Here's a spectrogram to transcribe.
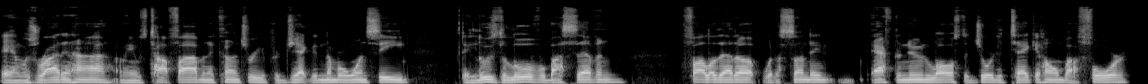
and was riding high. I mean, it was top five in the country, projected number one seed. They lose to Louisville by seven. Follow that up with a Sunday afternoon loss to Georgia Tech at home by four.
